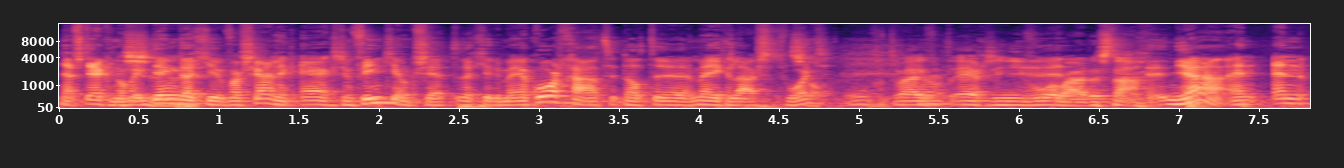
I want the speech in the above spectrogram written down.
nou, sterker nog, Dus, ik denk eh, dat je waarschijnlijk ergens een vinkje ook zet dat je ermee akkoord gaat dat eh meegeluisterd wordt. zal ongetwijfeld ergens in die Eh, voorwaarden staan. Eh, Ja, en, en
